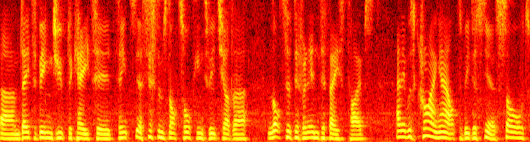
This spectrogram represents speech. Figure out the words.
um, data being duplicated, think, you know, systems not talking to each other, lots of different interface types, and it was crying out to be just you know solved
